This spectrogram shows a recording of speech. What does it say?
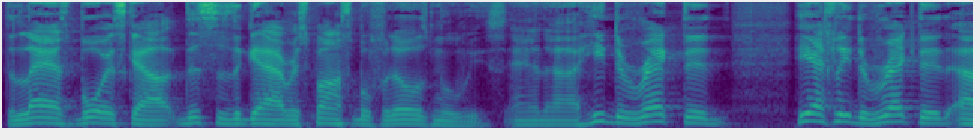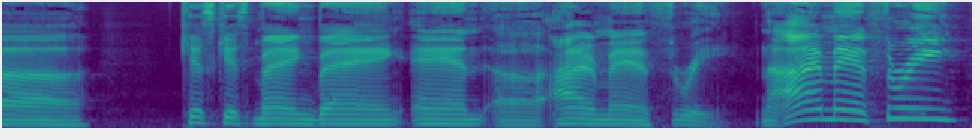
The Last Boy Scout. This is the guy responsible for those movies, and uh, he directed. He actually directed uh, Kiss Kiss Bang Bang and uh, Iron Man three. Now Iron Man three.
